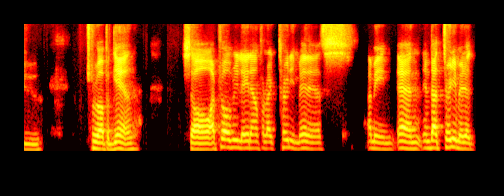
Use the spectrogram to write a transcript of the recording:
to throw up again. So I probably lay down for like 30 minutes. I mean, and in that 30 minute,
